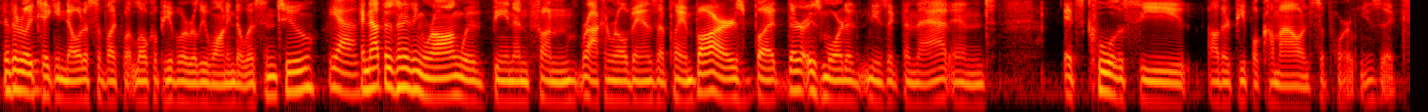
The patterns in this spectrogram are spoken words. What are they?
I think they're really taking notice of like what local people are really wanting to listen to. Yeah. And not there's anything wrong with being in fun rock and roll bands that play in bars, but there is more to music than that. And it's cool to see other people come out and support music.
